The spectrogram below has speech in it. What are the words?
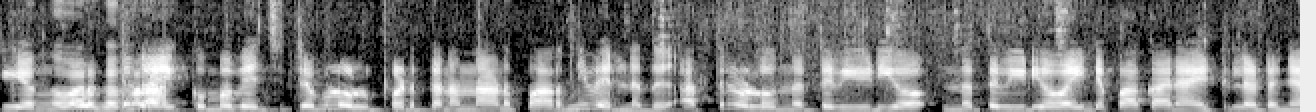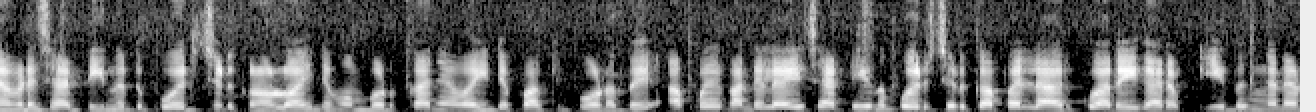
കിഴങ്ങ് വർഗങ്ങൾ കഴിക്കുമ്പോൾ വെജിറ്റബിൾ ഉൾപ്പെടുത്തണം എന്നാണ് പറഞ്ഞു വരുന്നത്. അത്രേ ഉള്ളൂ ഇന്നത്തെ വീഡിയോ. ഇന്നത്തെ വീഡിയോ വൈൻഡ് അപ്പ് ആക്കാനായിട്ടില്ല കേട്ടോ. ഞാൻ ഇവിടെ ചട്ടിയിൽ നിന്നിട്ട് പൊരിച്ചെടുക്കണുള്ളൂ. അതിന്റെ മുമ്പ് എടുക്കാൻ ഞാൻ വൈൻഡ് അപ്പ് ആക്കി പോണത്. അപ്പോൾ കണ്ടില്ല? ഈ ചട്ടിയിൽ നിന്ന് പൊരിച്ചെടുക്കുക അപ്പോൾ എല്ലാവർക്കും അറിയാം. ഇതിങ്ങനെ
